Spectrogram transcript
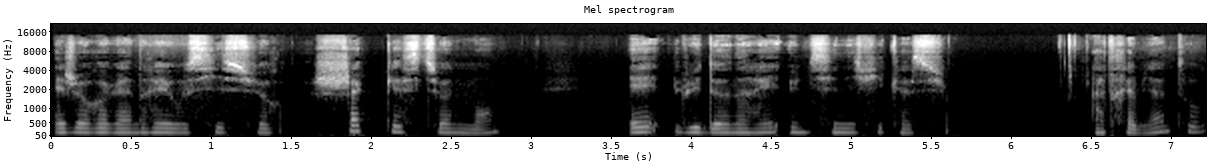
et je reviendrai aussi sur chaque questionnement et lui donnerai une signification. À très bientôt.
